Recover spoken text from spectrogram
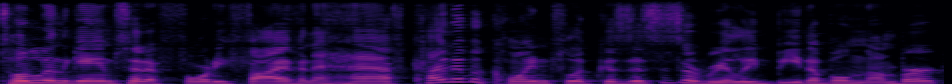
Total in the game set at 45 and a half. Kind of a coin flip because this is a really beatable number.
